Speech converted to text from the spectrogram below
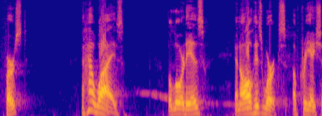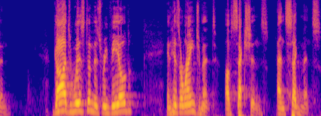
first. Now, how wise the Lord is in all his works of creation. God's wisdom is revealed in his arrangement of sections and segments,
